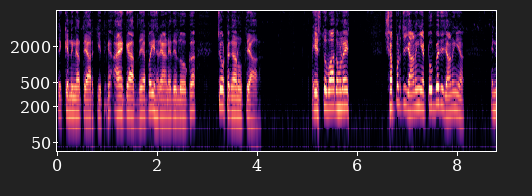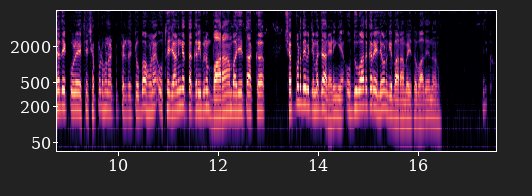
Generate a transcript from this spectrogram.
ਤੇ ਕਿੰਨੀਆਂ ਤਿਆਰ ਕੀਤੀਆਂ। ਐਂ ਕਰਦੇ ਆ ਭਾਈ ਹਰਿਆਣੇ ਦੇ ਲੋਕ ਝੋਟੀਆਂ ਨੂੰ ਤਿਆਰ। ਇਸ ਤੋਂ ਬਾਅਦ ਹੁਣ ਇਹ ਛੱਪੜ 'ਚ ਜਾਣਗੀਆਂ ਟੋਬੇ 'ਚ ਜਾਣਗੀਆਂ। ਇਹਨਾਂ ਦੇ ਕੋਲੇ ਇੱਥੇ ਛੱਪੜ ਹੋਣਾ, ਪਿੰਡ ਦੇ ਟੋਬਾ ਹੋਣਾ, ਉੱਥੇ ਜਾਣਗੇ ਤਕਰੀਬਨ 12 ਵਜੇ ਤੱਕ ਛੱਪੜ ਦੇ ਵਿੱਚ ਮੱਝਾਂ ਰਹਿਣਗੀਆਂ। ਉਦੋਂ ਬਾਅਦ ਘਰੇ ਲਿਆਉਣਗੇ 12 ਵਜੇ ਤੋਂ ਬਾਅਦ ਇਹਨਾਂ ਨੂੰ। ਦੇਖੋ।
